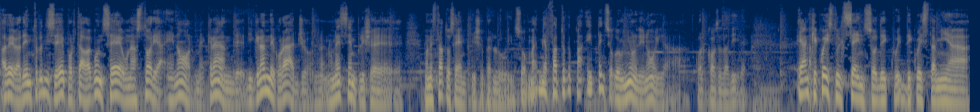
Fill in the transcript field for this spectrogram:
aveva dentro di sé, portava con sé una storia enorme, grande, di grande coraggio. Cioè, non è semplice, non è stato semplice per lui, insomma, mi ha fatto ma penso che ognuno di noi ha qualcosa da dire. E anche questo è il senso di, di questa mia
